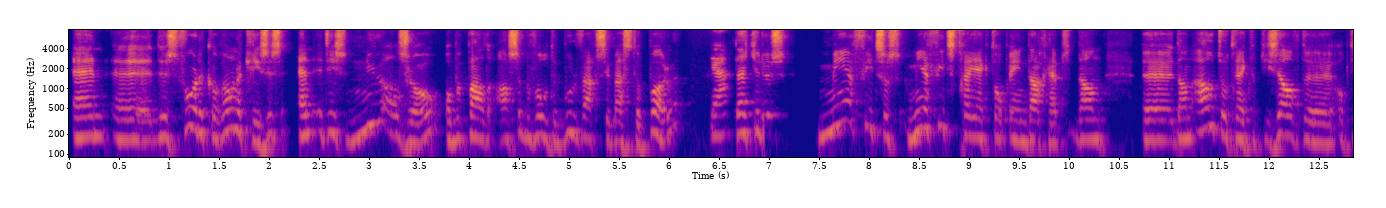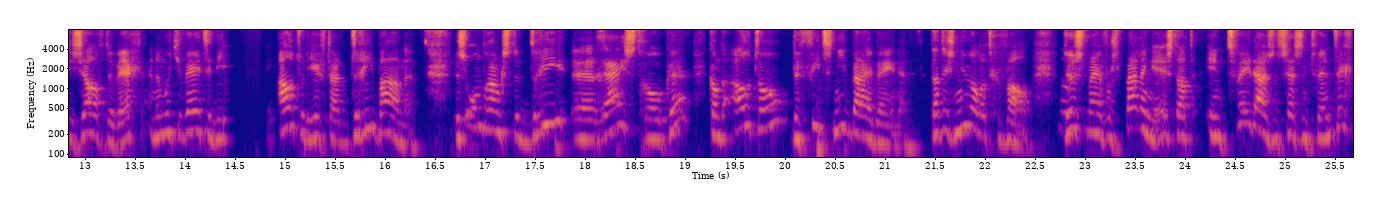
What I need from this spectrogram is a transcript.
En uh, dus voor de coronacrisis. En het is nu al zo op bepaalde assen, bijvoorbeeld de boulevard Sébastopol, ja. dat je dus meer fietsers, meer fietstrajecten op één dag hebt dan, uh, dan autotrajecten op diezelfde, op diezelfde weg. En dan moet je weten, die auto die heeft daar drie banen. Dus ondanks de drie uh, rijstroken kan de auto de fiets niet bijbenen. Dat is nu al het geval. Dus mijn voorspelling is dat in 2026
